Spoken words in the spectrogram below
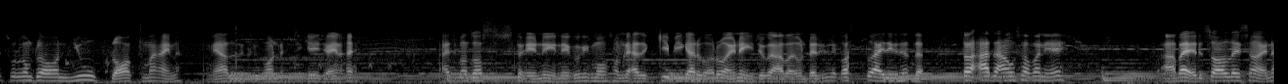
वेलकम टु अवर न्यू ब्लगमा होइन अनि आज चाहिँ कन्टेन्ट चाहिँ केही छैन है आज म जस्तो हेर्नु हिँडेको कि मौसमले आज के बिगार गरौँ होइन हिजोको हावा हुँदाखेरि कस्तो आइदिएको थियो नि। त तर आज आउँछ पनि है। हावाहरू चल्दैछ होइन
